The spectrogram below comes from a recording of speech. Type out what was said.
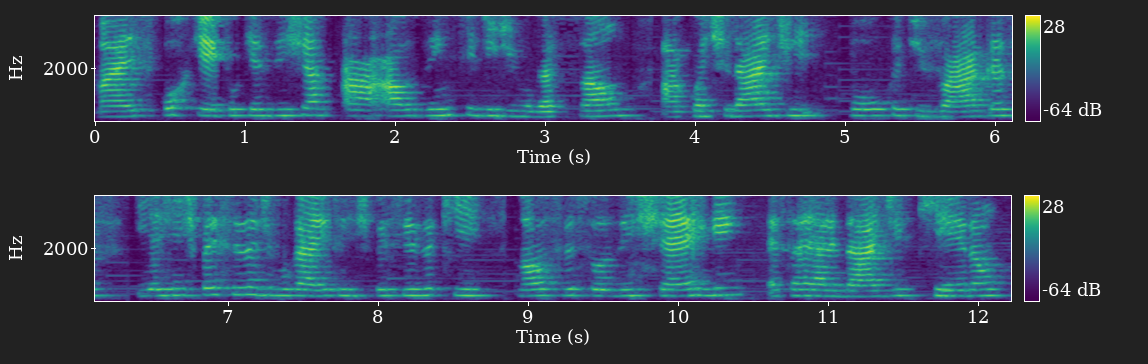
Mas por quê? Porque existe a, a, ausência de divulgação, a quantidade pouca de vagas, e a gente precisa divulgar isso, a gente precisa que novas pessoas enxerguem essa realidade e queiram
